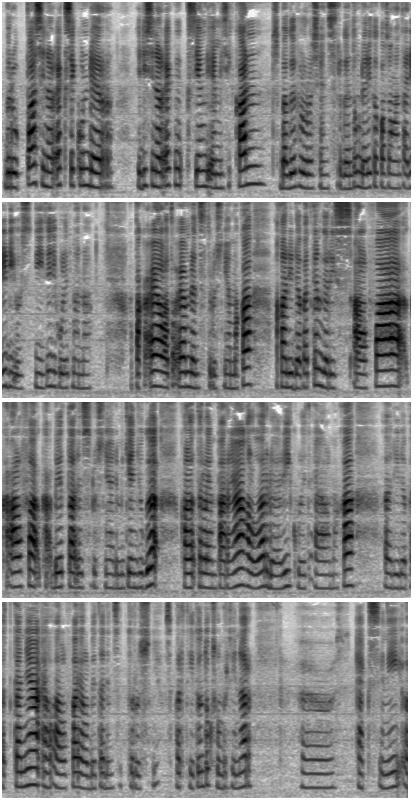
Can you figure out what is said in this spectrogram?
berupa sinar X sekunder. Jadi sinar X yang diemisikan sebagai fluorescence tergantung dari kekosongan tadi diisi di kulit mana. Apakah L atau M dan seterusnya. Maka akan didapatkan garis alfa ke alfa ke beta dan seterusnya. Demikian juga kalau terlemparnya keluar dari kulit L. Maka e, didapatkannya L alfa L beta dan seterusnya. Seperti itu untuk sumber sinar e, X. Ini e,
